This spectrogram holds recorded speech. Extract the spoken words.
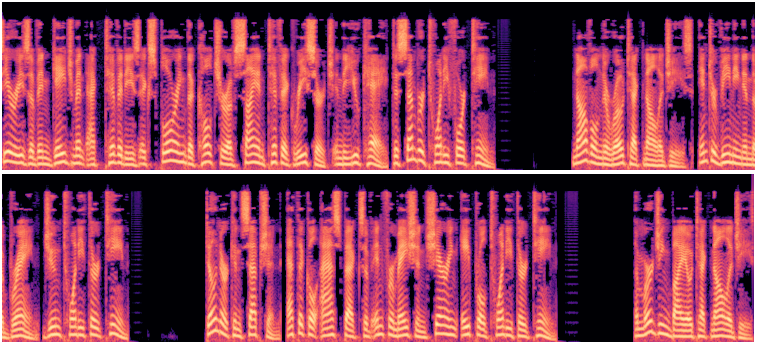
series of engagement activities exploring the culture of scientific research in the UK December 2014. Novel Neurotechnologies, Intervening in the Brain June 2013. Donor Conception, Ethical Aspects of Information Sharing April 2013. Emerging Biotechnologies,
